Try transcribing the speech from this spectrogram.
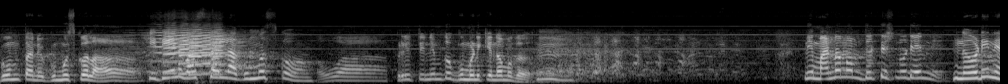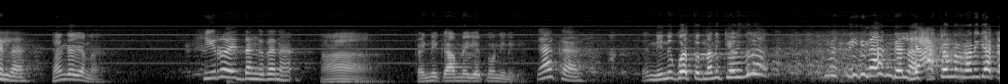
ಗುಮ್ತಾನೆ ಗುಮ್ಮಿಸ್ಕೊಲ? ಇದೇನು ವಸ್ತಲ್ಲ ಗುಮ್ಮಸ್ಕೋ. ಅವ್ವ ಪ್ರೀತಿ ನಿಮ್ದು ಗುಮ್ಮಣಿಕೆ ನಮ್ಮದು ಹ್ಮ್. ನಿಮ್ಮ ಅಣ್ಣ ನಮ್ಮ ದಿಟ್ಟಿಸ್ ನೋಡಿ ಏನ್ ನೋಡಿನಲ್ಲ. ಹೆಂಗಾಗ್ಯಾನ? ಹೀರೋ ಇದ್ದಂಗದನ ಹಾ ಕಣ್ಣಿ ಕಾಮನೆಗೆ ಐತ್ ನೋಡಿ ನಿನಗೆ. ಯಾಕ? ನಿನಗೆ ಗೊತ್ತದ ನನಗೆ ಕೇಳಿದ್ರೆ? ನೀನ ಅಂದಲ್ಲ. ಯಾಕಂದ್ರೆ ನನಗೆ ಯಾಕ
